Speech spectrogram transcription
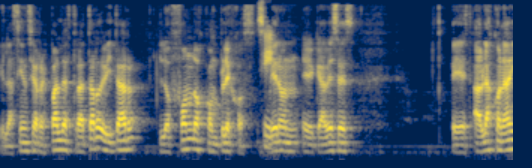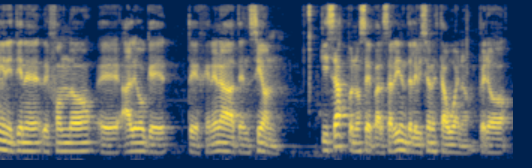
la ciencia respalda, es tratar de evitar los fondos complejos. Vieron eh, que a veces eh, hablas con alguien y tiene de fondo eh, algo que te genera atención Quizás, pues, no sé, para salir en televisión está bueno, pero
